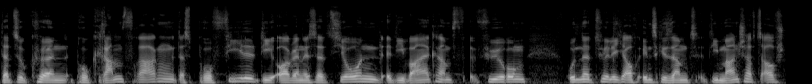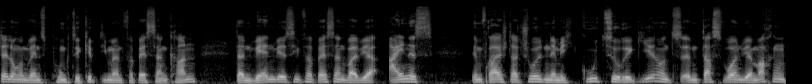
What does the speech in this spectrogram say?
Dazu gehören Programmfragen, das Profil, die Organisation, die Wahlkampfführung und natürlich auch insgesamt die Mannschaftsaufstellung. Und wenn es Punkte gibt, die man verbessern kann, dann werden wir sie verbessern, weil wir eines dem Freistaat schulden, nämlich gut zu regieren. Und ähm, das wollen wir machen.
